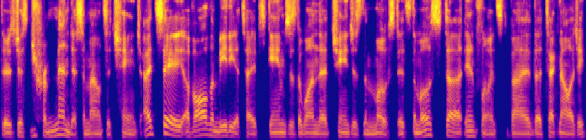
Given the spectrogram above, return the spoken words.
there's just mm-hmm. tremendous amounts of change. I'd say of all the media types, games is the one that changes the most. It's the most uh, influenced by the technology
